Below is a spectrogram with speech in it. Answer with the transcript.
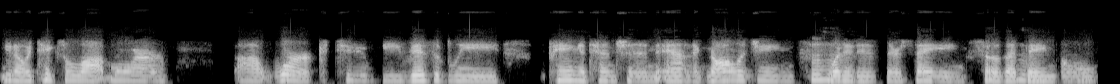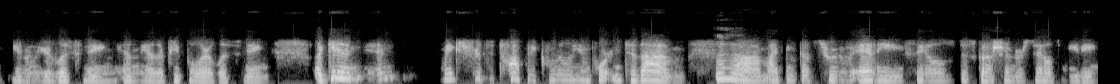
you know, it takes a lot more uh, work to be visibly paying attention and acknowledging what Mhm. it is they're saying so that Mhm. they know, you know, you're listening and the other people are listening. Again, and make sure it's a topic really important to them. Mhm. Um, I think that's true of any sales discussion or sales meeting,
